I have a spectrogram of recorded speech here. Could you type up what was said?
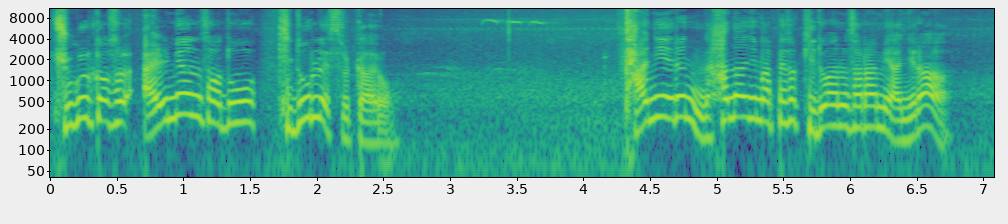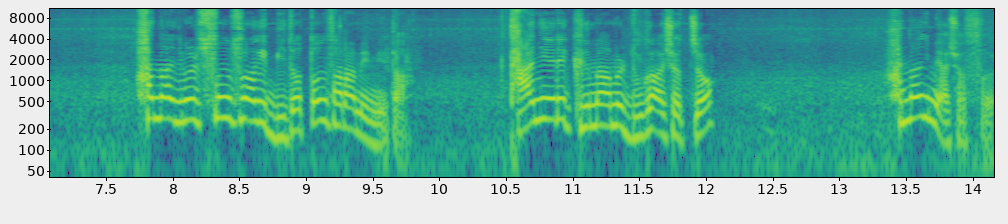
죽을 것을 알면서도 기도를 했을까요? 다니엘은 하나님 앞에서 기도하는 사람이 아니라 하나님을 순수하게 믿었던 사람입니다. 다니엘의 그 마음을 누가 아셨죠? 하나님이 하셨어요.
